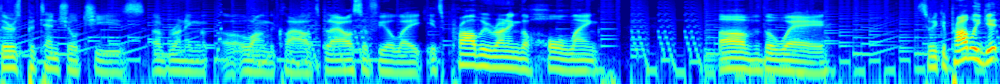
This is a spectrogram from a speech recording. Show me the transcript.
There's potential cheese of running along the clouds, but I also feel like it's probably running the whole length of the way. So we could probably get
